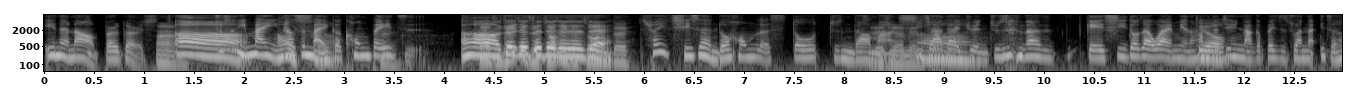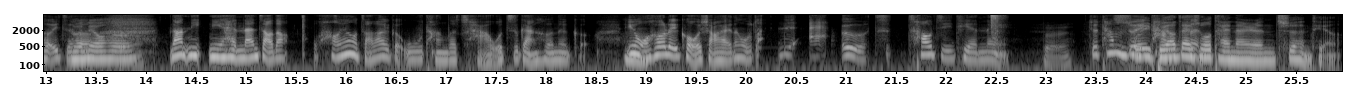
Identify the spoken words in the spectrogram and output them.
In and Out Burgers，就是你买饮料是买一个空杯子。哦，对对对对对对对，所以其实很多 homeless 都就是你知道吗？携家带眷，就是那给息都在外面，他们就进去拿个杯子装那一直喝一直喝，没有喝。然后你你很难找到，我好像有找到一个无糖的茶，我只敢喝那个，因为我喝了一口我小孩那个，我说呃吃，超级甜呢。对，就他们所以不要再说台南人吃很甜了，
